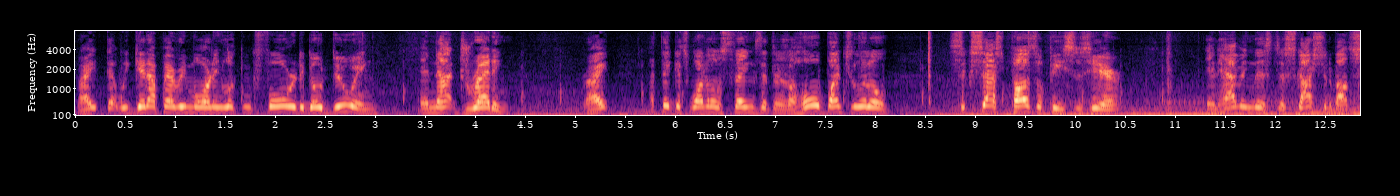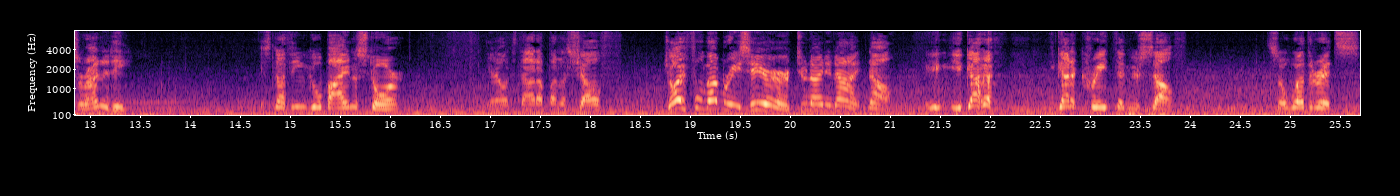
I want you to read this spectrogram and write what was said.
right? That we get up every morning looking forward to go doing and not dreading, right? I think it's one of those things that there's a whole bunch of little success puzzle pieces here in having this discussion about serenity. It's nothing you go buy in a store. You know, it's not up on a shelf. Joyful memories here, two ninety nine. No, you, you gotta you gotta create them yourself. So whether it's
